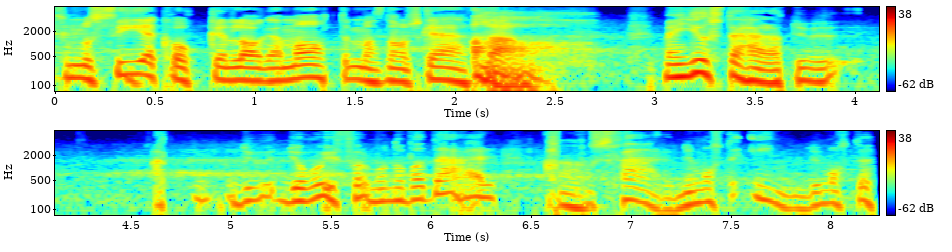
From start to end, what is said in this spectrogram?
Som att se kocken laga maten man snart ska äta. Ah. Men just det här att du, att du, du har ju förmånen att vara där, atmosfären, du måste in, du måste,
